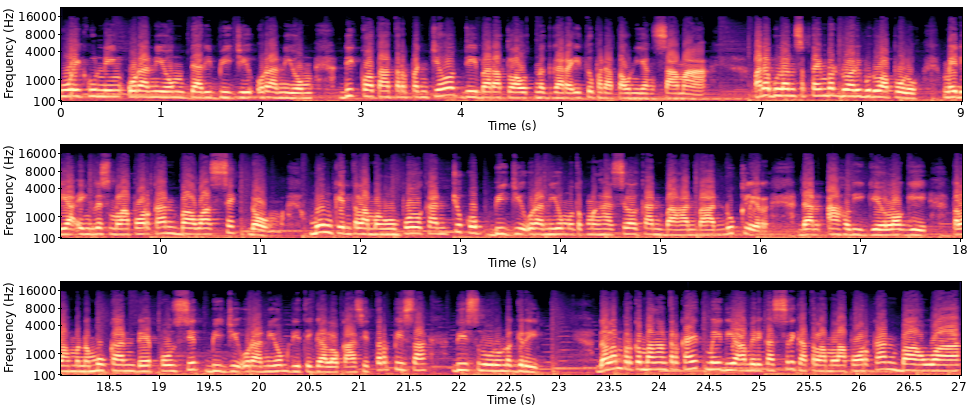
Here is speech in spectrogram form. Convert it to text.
kue kuning uranium dari biji uranium di kota terpencil di barat laut negara itu pada tahun yang sama. Pada bulan September 2020, media Inggris melaporkan bahwa Sekdom mungkin telah mengumpulkan cukup biji uranium untuk menghasilkan bahan-bahan nuklir dan ahli geologi telah menemukan deposit biji uranium di tiga lokasi terpisah di seluruh negeri dalam perkembangan terkait, media Amerika Serikat telah melaporkan bahwa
